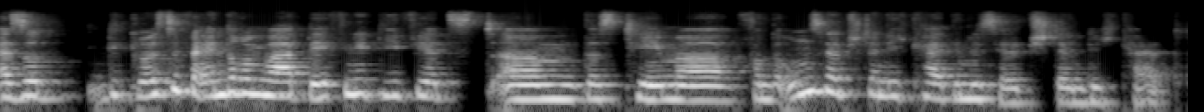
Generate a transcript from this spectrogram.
also die größte Veränderung war definitiv jetzt ähm, das Thema von der Unselbstständigkeit in die Selbstständigkeit.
